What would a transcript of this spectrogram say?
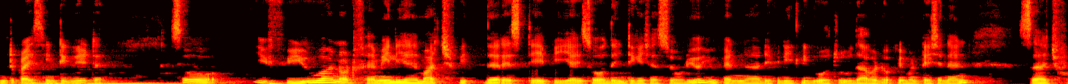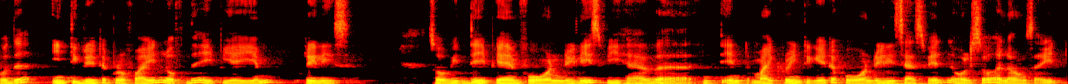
enterprise integrator. So if you are not familiar much with the REST api or the integration studio you can uh, definitely go through the, our documentation and search for the integrator profile of the APIM release. So with the APIM 4.1 release we have uh, in micro integrator 4.1 release as well also alongside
